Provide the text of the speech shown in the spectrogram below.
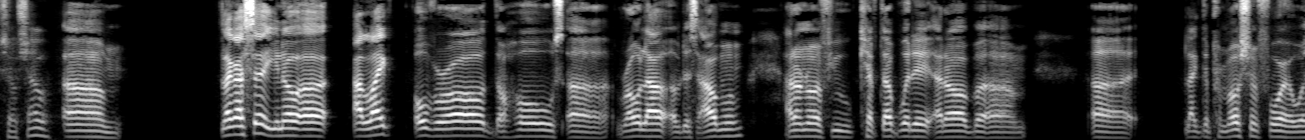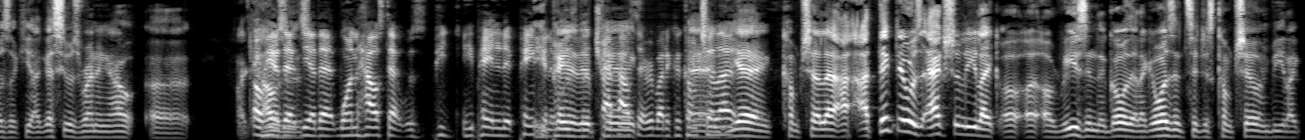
Show show. Um, like I said, you know, uh, I like overall the whole, uh, rollout of this album. I don't know if you kept up with it at all, but, um, uh, like the promotion for it was like, he, I guess he was renting out, uh, like Oh yeah, that yeah that one house that was he, he painted it pink He and it painted was the it trap house that everybody could come and, chill at. Yeah, and come chill at. I, I think there was actually like a, a, a reason to go there. Like it wasn't to just come chill and be like,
